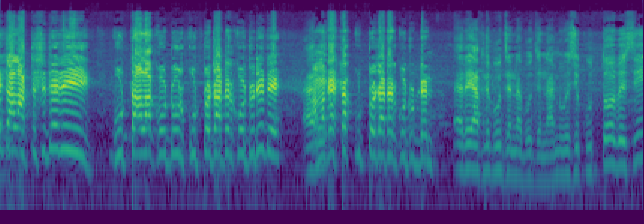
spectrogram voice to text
এটা লাগতেছে দেরি কুট্টালা কটুর কুট্টো জাতের কটুরি দে। আমাকে একটা কুট্টো জাতের কটুর দেন। আরে আপনি বুঝছেন না বুঝছেন না। আমি বলছি কুত্তও বেশি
